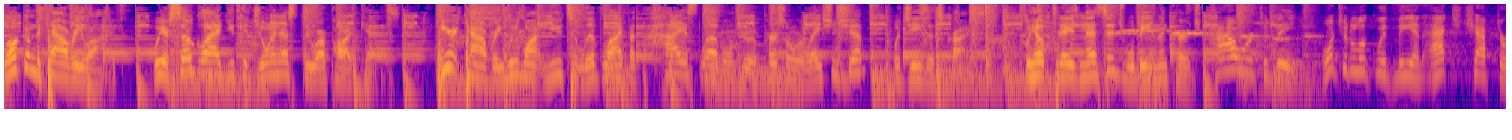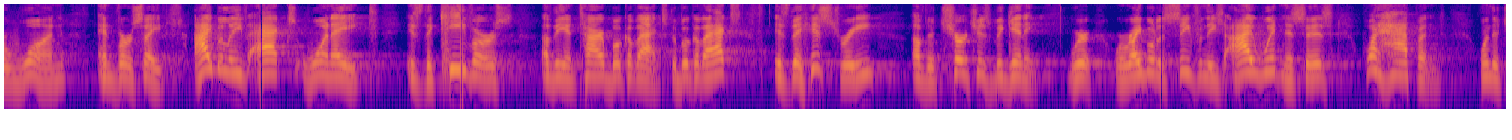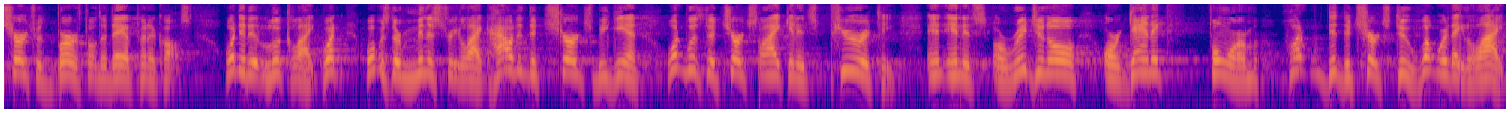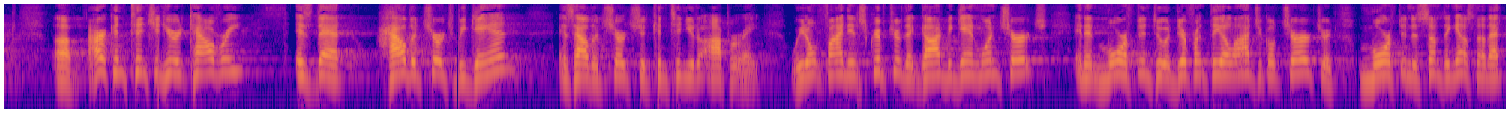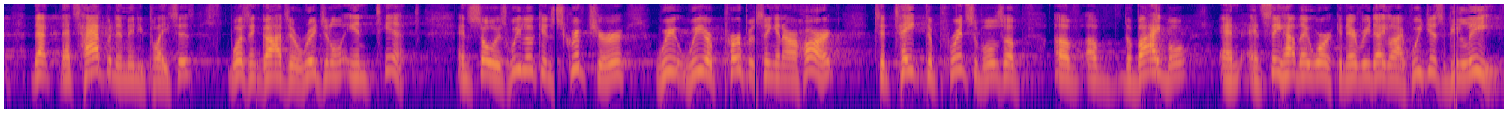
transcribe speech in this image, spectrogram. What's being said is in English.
Welcome to Calvary Live. We are so glad you could join us through our podcast. Here at Calvary, we want you to live life at the highest level through a personal relationship with Jesus Christ. We hope today's message will be an encouragement. Power to be. I want you to look with me in Acts chapter 1 and verse 8. I believe Acts 1 8 is the key verse of the entire book of Acts. The book of Acts is the history of the church's beginning. We're, we're able to see from these eyewitnesses what happened when the church was birthed on the day of Pentecost. What did it look like? What, what was their ministry like? How did the church begin? What was the church like in its purity, in, in its original organic form? What did the church do? What were they like? Uh, our contention here at Calvary is that how the church began is how the church should continue to operate. We don't find in Scripture that God began one church and it morphed into a different theological church or morphed into something else. Now, that, that, that's happened in many places, wasn't God's original intent. And so, as we look in Scripture, we, we are purposing in our heart to take the principles of, of, of the Bible and, and see how they work in everyday life. We just believe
